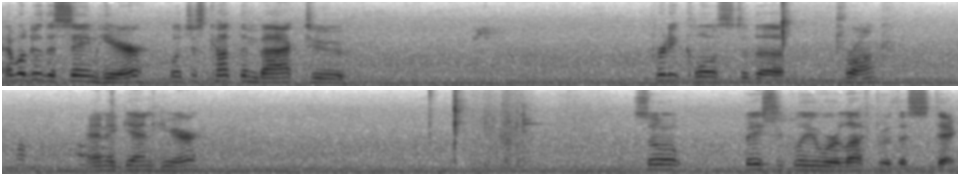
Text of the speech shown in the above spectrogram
And we'll do the same here. We'll just cut them back to pretty close to the trunk. And again here. So basically we're left with a stick.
